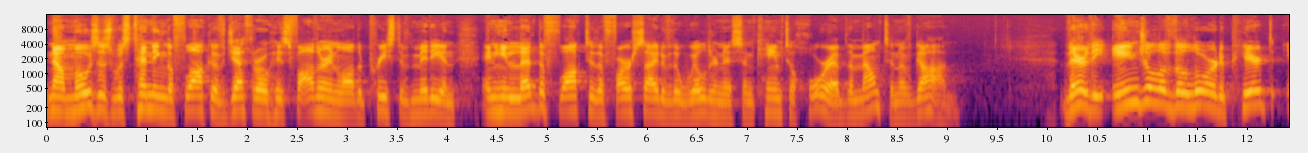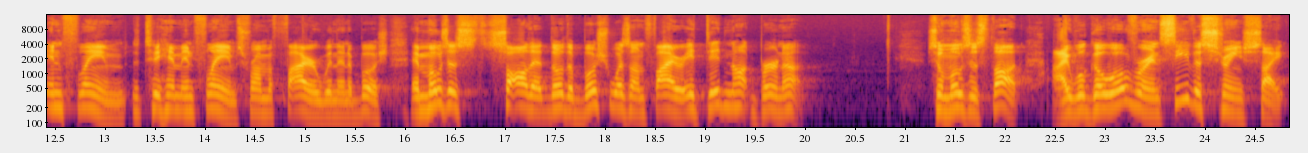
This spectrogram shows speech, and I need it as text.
Now Moses was tending the flock of Jethro, his father in law, the priest of Midian, and he led the flock to the far side of the wilderness and came to Horeb, the mountain of God. There the angel of the Lord appeared in flames to him in flames from a fire within a bush. And Moses saw that though the bush was on fire, it did not burn up. So Moses thought, I will go over and see the strange sight,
